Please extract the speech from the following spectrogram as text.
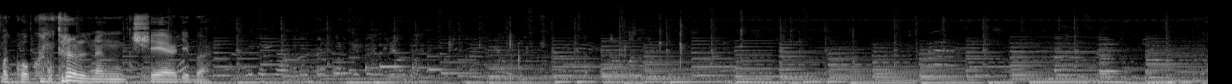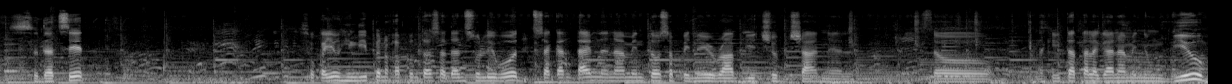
magkocontrol ng chair, di ba? So that's it. So kayo hindi pa nakapunta sa Dance Hollywood, second time na namin to sa Pinoy Rob YouTube channel. So nakita talaga namin yung view.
